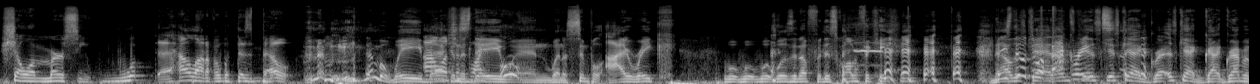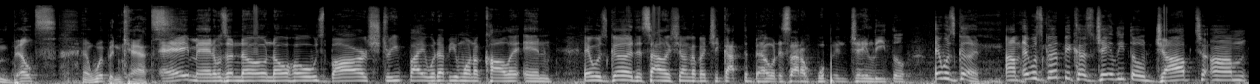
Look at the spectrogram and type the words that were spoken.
showing mercy. Whooped the hell out of him with this belt. Remember way back in the like, day ooh. when when a simple eye rake w- w- was enough for disqualification. they still do back this, rakes. this cat, gra- this cat gra- grabbing belts and whipping cats. Hey man, it was a no no hose bar street fight, whatever you want to call it, and it was good. That Silas Young eventually got the belt instead of whooping Jay Lethal. It was good. Um, it was good because Jay Lethal jobbed to um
